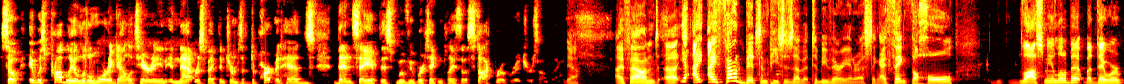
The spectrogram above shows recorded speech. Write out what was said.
So it was probably a little more egalitarian in that respect in terms of department heads than say if this movie were taking place at a stock brokerage or something. Yeah. I found, uh, yeah, I, I found bits and pieces of it to be very interesting. I think the whole lost me a little bit, but there were,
